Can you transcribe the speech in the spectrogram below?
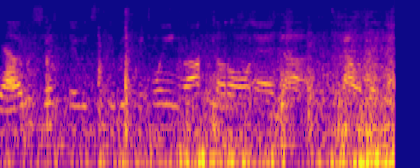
Yeah. Uh, it was just it was it was between Rock Tunnel and uh, California.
